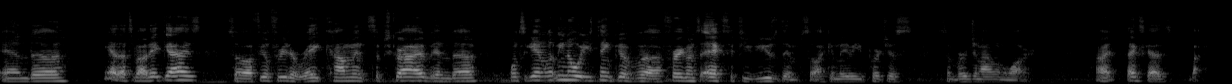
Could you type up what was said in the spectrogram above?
And uh, yeah, that's about it, guys. So uh, feel free to rate, comment, subscribe, and uh, once again, let me know what you think of uh, Fragrance X if you've used them, so I can maybe purchase some Virgin Island water. Alright, thanks, guys. Bye.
